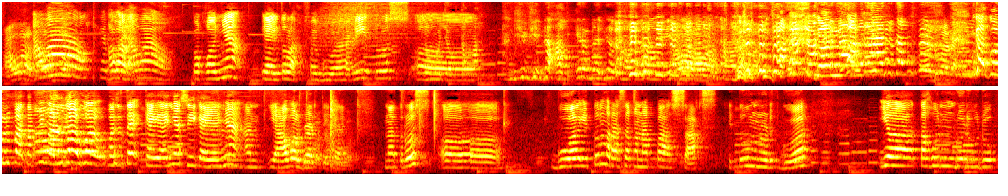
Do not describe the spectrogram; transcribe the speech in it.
awal Awal, Februari Awal. awal. pokoknya ya itulah Februari terus jawab eh, tengah. Tadi Vina akhir ya. awal awal Gak lupa Enggak, gue lupa. Tapi maksudnya gue maksudnya kayaknya sih kayaknya ya awal berarti kan. Nah terus eh gue itu merasa kenapa sucks itu menurut gue ya tahun 2020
